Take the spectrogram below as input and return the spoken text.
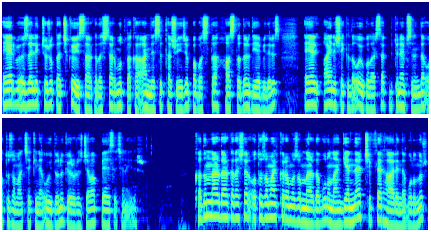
Eğer bir özellik çocukla çıkıyor ise arkadaşlar mutlaka annesi taşıyıcı babası da hastadır diyebiliriz. Eğer aynı şekilde uygularsak bütün hepsinin de otozomal çekine uyduğunu görürüz. Cevap B seçeneğidir. Kadınlarda arkadaşlar otozomal kromozomlarda bulunan genler çiftler halinde bulunur.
